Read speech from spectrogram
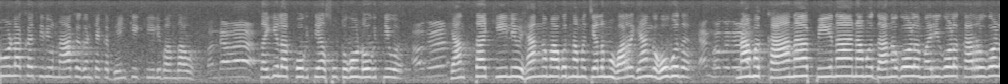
ನೋಡ್ಲಾಕತ್ತಿದೀವಿ ನಾಲ್ಕು ಗಂಟೆಕ ಬೆಂಕಿ ಕೀಲಿ ಬಂದಾವು. ಬಂದಾವ. ತೆಗಿಲಕ್ ಹೋಗ್ತೀವ ಸುಟ್ಕೊಂಡು ಹೋಗ್ತೀವಿ. ಎಂತ ಕೀಲಿ ಹೆಂಗ ಮಾಗುದು ನಮ್ಮ ಜಲಮ ಹೊರಗೆ ಹೆಂಗ ಹೋಗುದ? ಹೆಂಗ್ ಹೋಗೋದು? ನಮ್ಮ ಕಾನ ಪೀನ ನಮ್ಮ ದನಗೋಳ ಮರಿಗೋಳ ಕರುಗೋಳ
